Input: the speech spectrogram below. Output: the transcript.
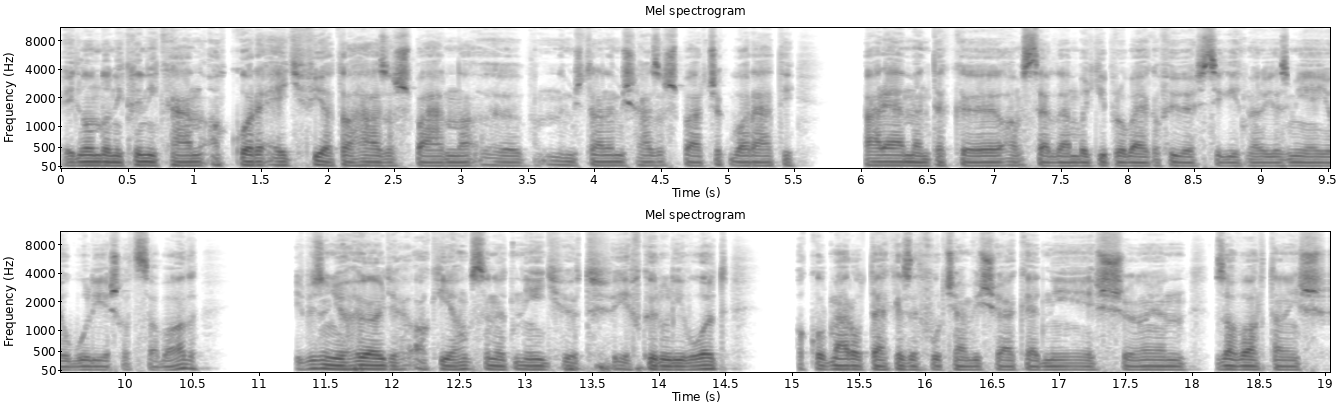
egy londoni klinikán, akkor egy fiatal házaspár, nem is talán nem is házaspár, csak baráti pár elmentek Amsterdamba, hogy kipróbálják a füves cigit, mert hogy ez milyen jó buli, és ott szabad. És bizony a hölgy, aki a 25-4-5 év körüli volt, akkor már ott elkezdett furcsán viselkedni, és nagyon zavartan is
